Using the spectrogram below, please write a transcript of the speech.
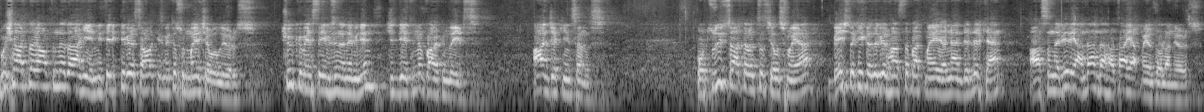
Bu şartlar altında dahi nitelikli bir sağlık hizmeti sunmaya çabalıyoruz. Çünkü mesleğimizin öneminin, ciddiyetinin farkındayız. Ancak insanız. 33 saat aralıksız çalışmaya, 5 dakikada bir hasta bakmaya yönlendirilirken aslında bir yandan da hata yapmaya zorlanıyoruz.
